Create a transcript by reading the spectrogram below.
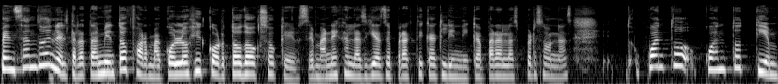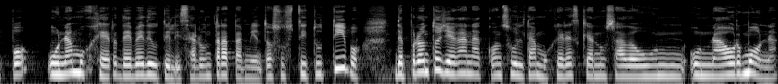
Pensando en el tratamiento farmacológico ortodoxo que se maneja en las guías de práctica clínica para las personas, ¿cuánto, cuánto tiempo una mujer debe de utilizar un tratamiento sustitutivo? De pronto llegan a consulta mujeres que han usado una hormona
